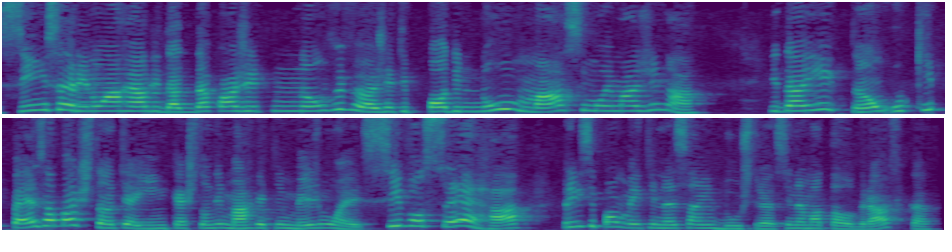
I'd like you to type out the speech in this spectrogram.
se inserir numa realidade da qual a gente não viveu. A gente pode, no máximo, imaginar. E daí, então, o que pesa bastante aí em questão de marketing mesmo é, se você errar, principalmente nessa indústria cinematográfica,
